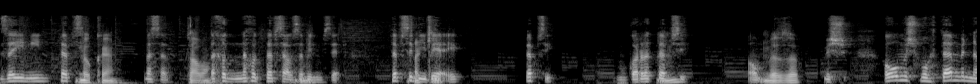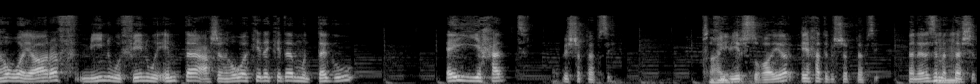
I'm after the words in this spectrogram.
زي مين؟ بيبسي. okay. مثلا. طبعا. ناخد ناخد بيبسي على سبيل المثال. بيبسي. بيبيع إيه بيبسي. مجرد بيبسي. هو بالظبط. مش هو مش مهتم إن هو يعرف مين وفين وإمتى عشان هو كده كده منتجه أي حد بيشرب بيبسي. صحيح. كبير صغير أي حد بيشرب بيبسي. فأنا لازم. أنتشر.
